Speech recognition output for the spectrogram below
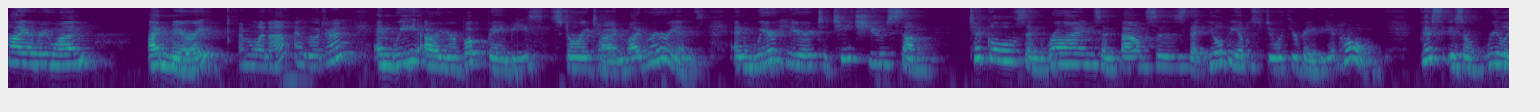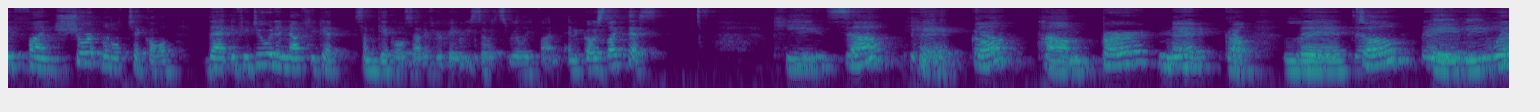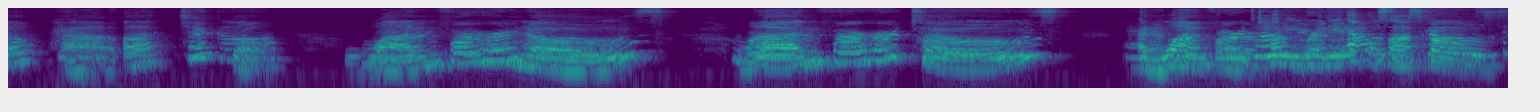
Hi, everyone. I'm Mary. I'm Lynna. I'm Gudrun. And we are your book babies, Storytime Librarians. And we're here to teach you some tickles and rhymes and bounces that you'll be able to do with your baby at home. This is a really fun, short little tickle that if you do it enough, you get some giggles out of your baby. So it's really fun. And it goes like this. Pizza, pickle, pumpernickel. Little baby will have a tickle. One for her nose, one for her toes, and one for her tummy where the applesauce goes.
